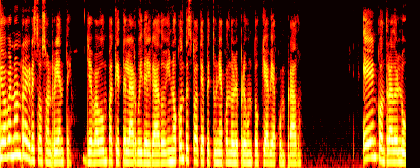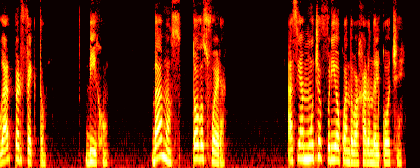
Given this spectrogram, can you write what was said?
Tío Vernon regresó sonriente. Llevaba un paquete largo y delgado y no contestó a tía Petunia cuando le preguntó qué había comprado. He encontrado el lugar perfecto, dijo. Vamos, todos fuera. Hacía mucho frío cuando bajaron del coche.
